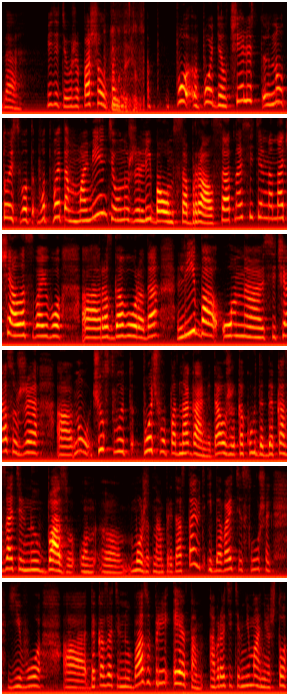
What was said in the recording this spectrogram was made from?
Да, видите, уже пошел. Под по, поднял челюсть, ну, то есть вот, вот в этом моменте он уже либо он собрался относительно начала своего а, разговора, да, либо он а, сейчас уже, а, ну, чувствует почву под ногами, да, уже какую-то доказательную базу он а, может нам предоставить, и давайте слушать его а, доказательную базу. При этом, обратите внимание, что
